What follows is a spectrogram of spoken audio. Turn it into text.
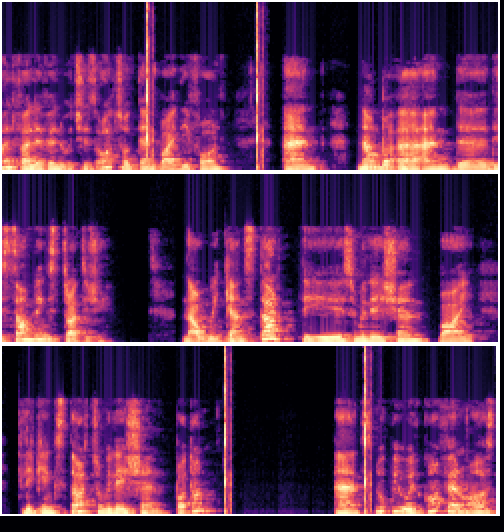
alpha level, which is also 10 by default, and number uh, and uh, the sampling strategy. Now we can start the simulation by clicking Start Simulation button and Snoopy will confirm us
